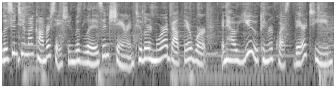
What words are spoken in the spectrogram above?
Listen to my conversation with Liz and Sherin to learn more about their work and how you can request their team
